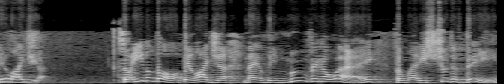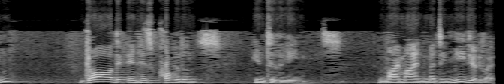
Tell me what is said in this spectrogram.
Elijah. So even though Elijah may have been moving away from where he should have been, God in his providence intervenes. My mind went immediately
